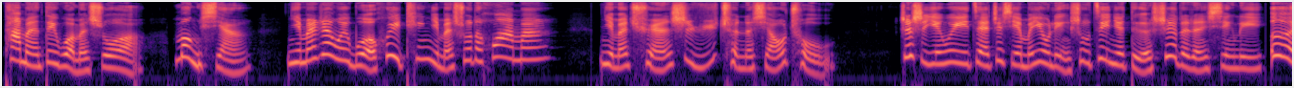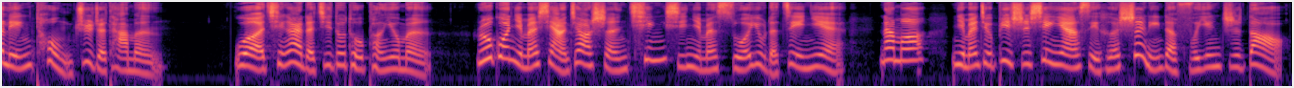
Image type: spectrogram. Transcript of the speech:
他们对我们说：“梦想，你们认为我会听你们说的话吗？你们全是愚蠢的小丑。”这是因为在这些没有领受罪孽得赦的人心里，恶灵统治着他们。我亲爱的基督徒朋友们，如果你们想叫神清洗你们所有的罪孽，那么你们就必须信仰水和圣灵的福音之道。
